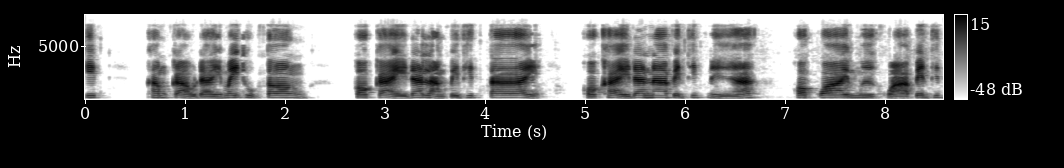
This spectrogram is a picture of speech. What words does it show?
ทิศคำกล่าวใดไม่ถูกต้องกอไก่ด้านหลังเป็นทิศใต้ ขอไข่ด้านหน้าเป็นทิศเหนือคอควายมือขวาเป็นทิศ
